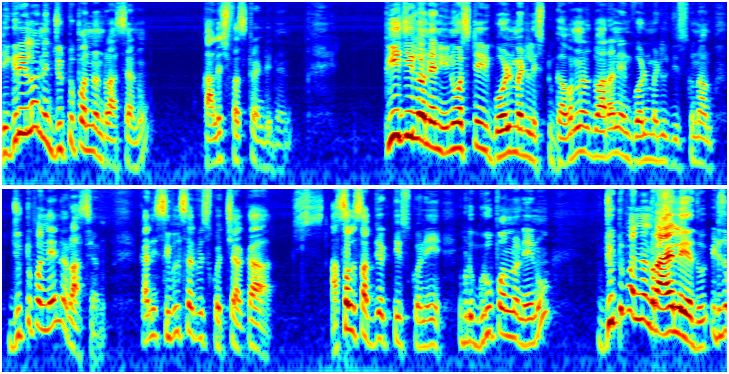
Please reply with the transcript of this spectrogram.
డిగ్రీలో నేను జుట్టు పన్ను రాశాను. కాలేజ్ ఫస్ట్ అండి నేను. పీజీలో నేను యూనివర్సిటీ గోల్డ్ మెడలిస్ట్ గవర్నర్ ద్వారా నేను గోల్డ్ మెడల్ తీసుకున్నాను. జుట్టు పన్నే నేను రాశాను. కానీ సివిల్ సర్వీస్కి వచ్చాక అసలు సబ్జెక్ట్ తీసుకొని ఇప్పుడు గ్రూప్ వన్లో నేను జుట్టు పన్ను రాయలేదు. ఇట్ ఇస్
